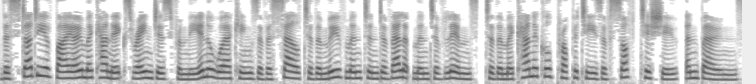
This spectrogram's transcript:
The study of biomechanics ranges from the inner workings of a cell to the movement and development of limbs, to the mechanical properties of soft tissue, and bones.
